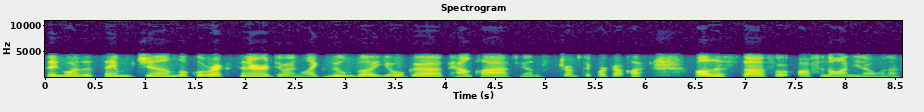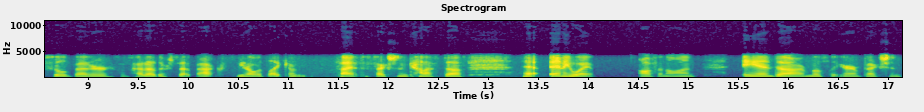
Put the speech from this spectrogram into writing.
been going to the same gym, local rec center, doing like Zumba, yoga, pound class, you know, the drumstick workout class, all this stuff off and on. You know, when I feel better, I've had other setbacks, you know, with like um, sinus infection kind of stuff. Anyway, off and on, and uh, mostly ear infection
